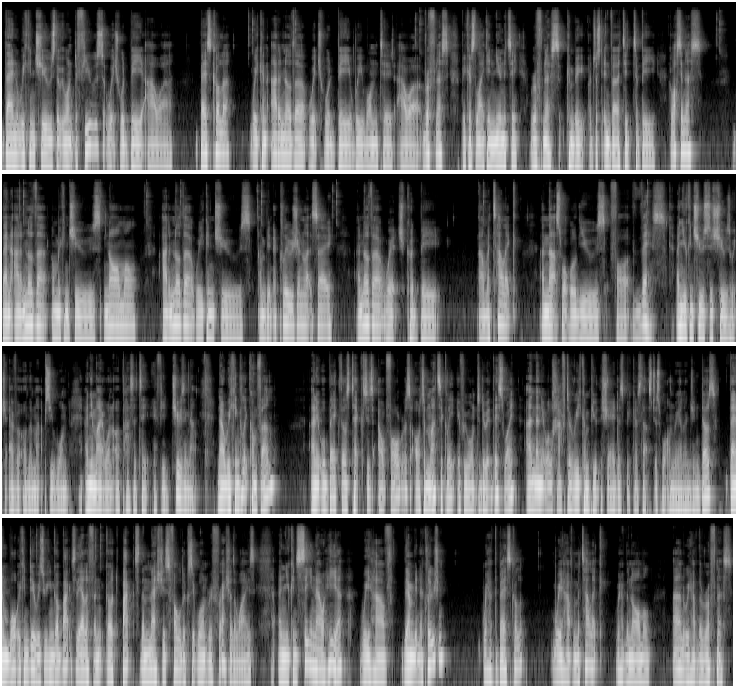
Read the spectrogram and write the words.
Then we can choose that we want diffuse, which would be our base color. We can add another, which would be we wanted our roughness, because like in Unity, roughness can be just inverted to be glossiness. Then add another, and we can choose normal. Add another, we can choose ambient occlusion, let's say another which could be our metallic and that's what we'll use for this. And you can choose to choose whichever other maps you want, and you might want opacity if you're choosing that. Now we can click confirm, and it will bake those textures out for us automatically if we want to do it this way, and then it will have to recompute the shaders because that's just what Unreal Engine does. Then what we can do is we can go back to the elephant, go back to the meshes folder because it won't refresh otherwise, and you can see now here we have the ambient occlusion, we have the base color, we have the metallic, we have the normal, and we have the roughness.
